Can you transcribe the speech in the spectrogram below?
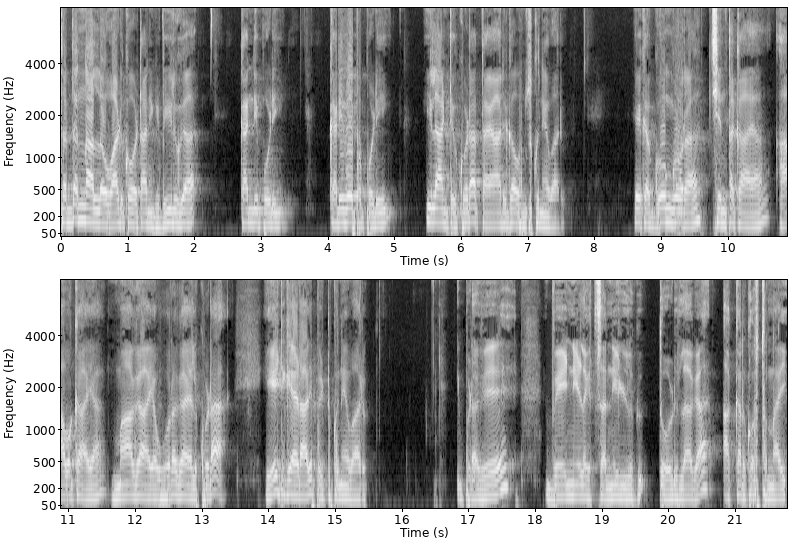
చద్దన్నాల్లో వాడుకోవటానికి వీలుగా కందిపొడి కరివేప పొడి ఇలాంటివి కూడా తయారుగా ఉంచుకునేవారు. ఇక గోంగూర చింతకాయ ఆవకాయ మాగాయ ఊరగాయలు కూడా ఏటికేడాది పెట్టుకునేవారు. ఇప్పుడు అవే వేడి నీళ్ళకి చన్నీళ్ళు తోడులాగా అక్కడికొస్తున్నాయి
